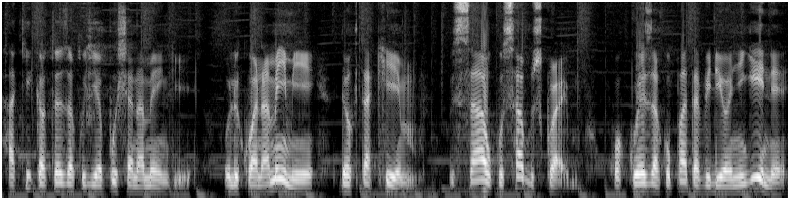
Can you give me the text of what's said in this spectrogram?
hakika utaweza kujiepusha na mengi. Ulikuwa na mimi Dr. Kim. Usisahau kusubscribe kwa kuweza kupata video nyingine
